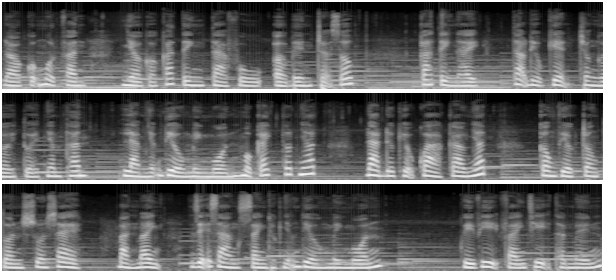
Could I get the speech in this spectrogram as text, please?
Đó cũng một phần nhờ có các tinh tả phù ở bên trợ giúp. Các tinh này tạo điều kiện cho người tuổi nhâm thân làm những điều mình muốn một cách tốt nhất, đạt được hiệu quả cao nhất, công việc trong tuần suôn sẻ, bản mệnh dễ dàng giành được những điều mình muốn. Quý vị và anh chị thân mến,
